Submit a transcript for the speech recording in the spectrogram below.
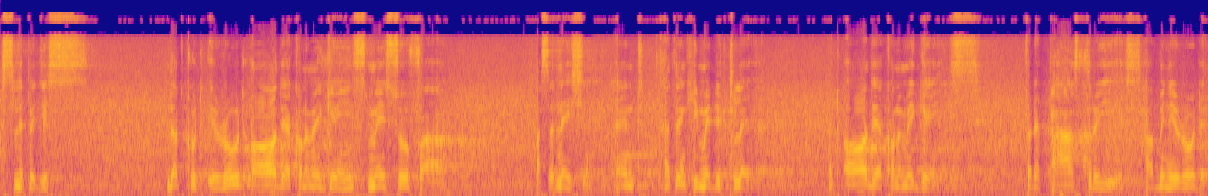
slippages that could erode all the economic gains made so far as a nation. And I think he made it clear that all the economic gains for the past three years have been eroded.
